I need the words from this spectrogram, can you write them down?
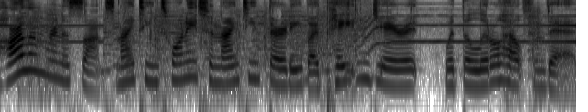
Harlem Renaissance, 1920 to 1930 by Payton Jarrett with a little help from Dad.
